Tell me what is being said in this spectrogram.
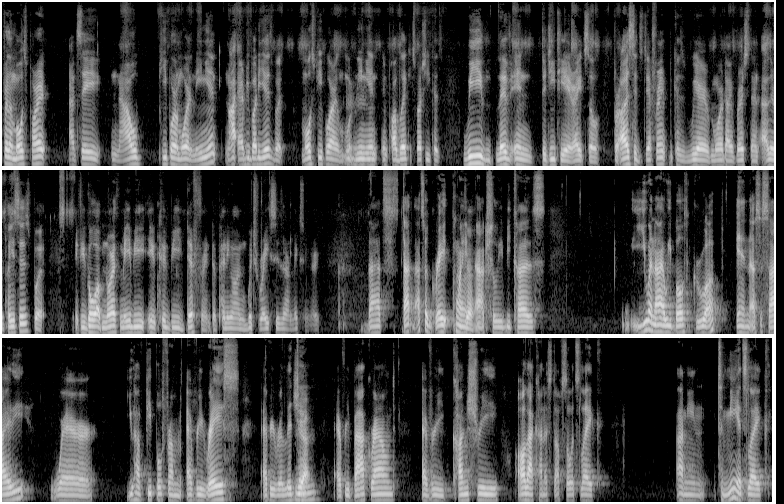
for the most part, I'd say now people are more lenient. Not everybody is, but most people are more mm-hmm. lenient in public, especially because we live in the GTA, right? So for us, it's different because we are more diverse than other places. But if you go up north, maybe it could be different depending on which races are mixing, right? That's that. That's a great point, yeah. actually, because you and I, we both grew up in a society where you have people from every race, every religion, yeah. every background, every country, all that kind of stuff. So it's like, I mean, to me, it's like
